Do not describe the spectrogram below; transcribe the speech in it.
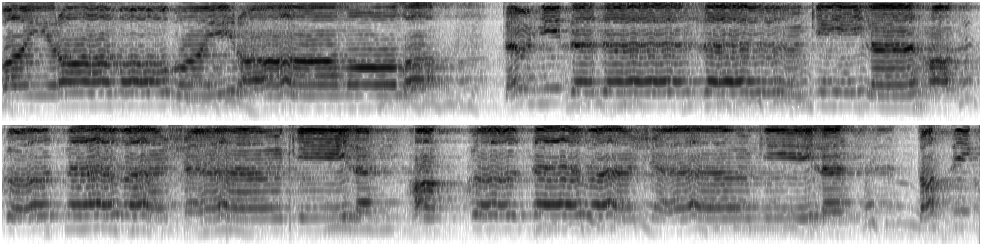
Bayram o bayram ola. Tevhide de zevk ile hakkı seve tasdik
